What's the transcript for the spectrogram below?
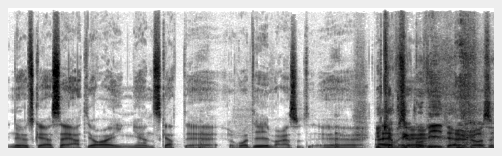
nu ska jag säga att jag är ingen skatterådgivare. Så, eh, vi kanske ska gå vidare då. Så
